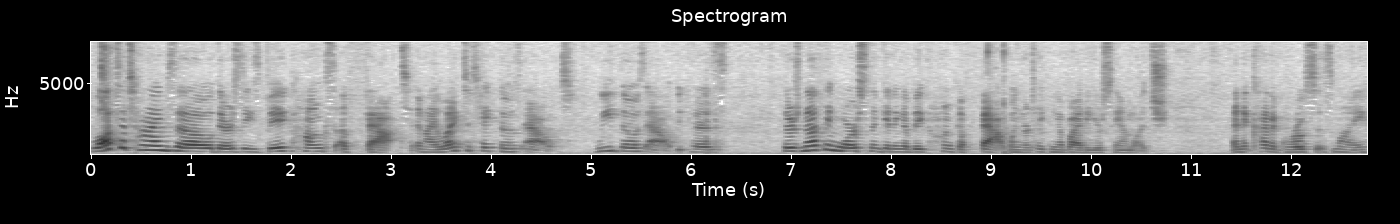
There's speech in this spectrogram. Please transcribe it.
Lots of times though, there's these big hunks of fat and I like to take those out, weed those out because there's nothing worse than getting a big hunk of fat when you're taking a bite of your sandwich. And it kind of grosses my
